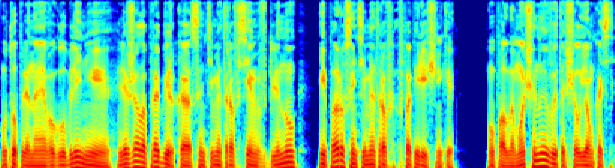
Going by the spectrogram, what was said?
утопленная в углублении, лежала пробирка сантиметров семь в длину и пару сантиметров в поперечнике. Уполномоченный вытащил емкость.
